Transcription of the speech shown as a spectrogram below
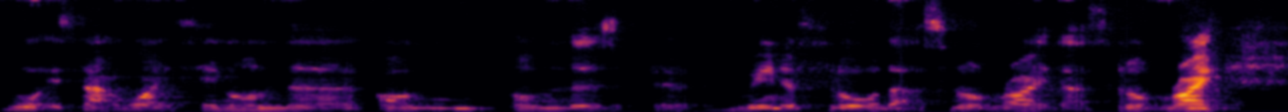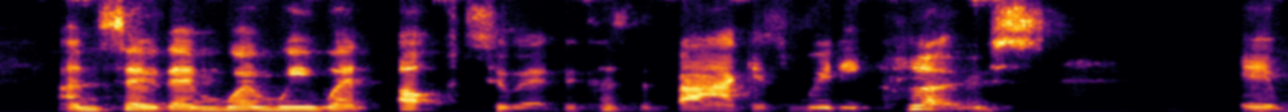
"What is that white thing on the on on the uh, arena floor? That's not right. That's not right." And so then when we went up to it, because the bag is really close, it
